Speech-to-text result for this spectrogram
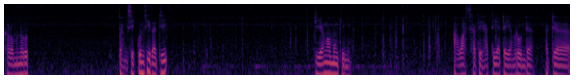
Kalau menurut Bang Sikun sih tadi dia ngomong gini awas hati-hati ada yang ronda. Ada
